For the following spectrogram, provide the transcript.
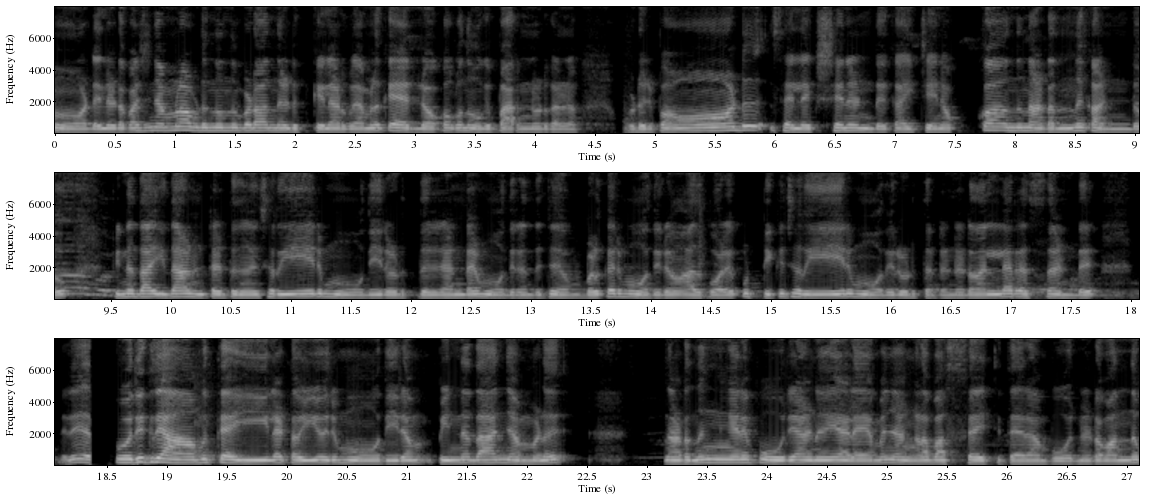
മോഡൽ കേട്ടോ പക്ഷെ നമ്മൾ അവിടെ നിന്നൊന്നും ഇവിടെ വന്ന് എടുക്കലാണ് നമ്മൾ കേരളമൊക്കെ നോക്കി പറഞ്ഞു കൊടുക്കണല്ലോ. ഇവിടെ ഒരുപാട് സെലക്ഷൻ ഉണ്ട്. കഴിച്ചതിനൊക്കെ ഒന്ന് നടന്ന് കണ്ടു. പിന്നെ ഇതാ ഇതാണ് ഇട്ടെടുത്തത് ചെറിയൊരു മോതിരം എടുത്ത് രണ്ടര മോതിരം എന്താ വെച്ചാൽ ഇവൾക്കൊരു മോതിരം അതുപോലെ കുട്ടിക്ക് ചെറിയൊരു മോതിരം എടുത്തിട്ടുണ്ട് കേട്ടോ നല്ല രസമുണ്ട്. ഒരു ഗ്രാം തൈയിലട്ടോ ഈ ഒരു മോതിരം. പിന്നെ ഇതാ നമ്മൾ നടന്ന് ഇങ്ങനെ പോരാണ്. ഇളയമ്മ ഞങ്ങളെ ബസ് കയറ്റി തരാൻ പോരുന്നു കേട്ടോ വന്ന്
